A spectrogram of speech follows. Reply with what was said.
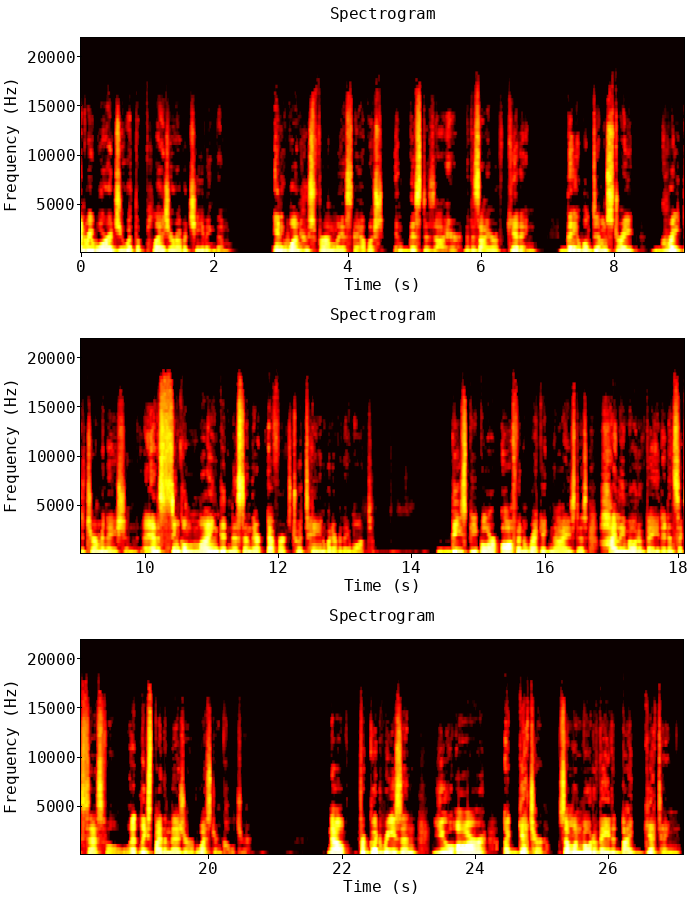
and rewards you with the pleasure of achieving them. Anyone who's firmly established in this desire, the desire of getting, they will demonstrate great determination and a single mindedness in their efforts to attain whatever they want. These people are often recognized as highly motivated and successful, at least by the measure of Western culture. Now, for good reason, you are a getter, someone motivated by getting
